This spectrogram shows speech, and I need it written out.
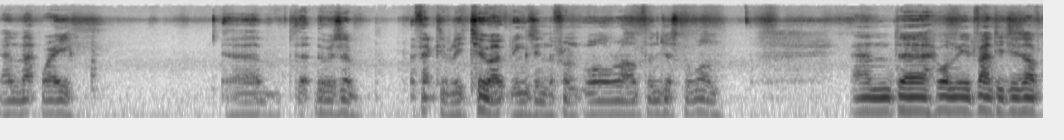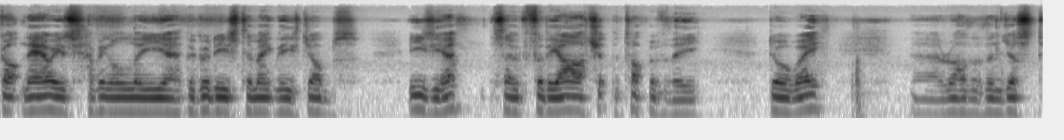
And that way uh, that there was a effectively two openings in the front wall rather than just the one. And uh, one of the advantages I've got now is having all the uh, the goodies to make these jobs easier. So for the arch at the top of the doorway uh, rather than just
